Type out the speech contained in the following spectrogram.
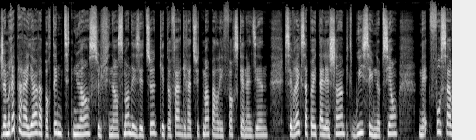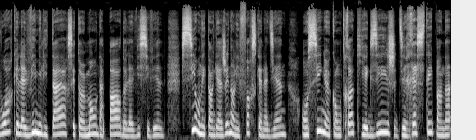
J'aimerais par ailleurs apporter une petite nuance sur le financement des études qui est offert gratuitement par les forces canadiennes. C'est vrai que ça peut être alléchant, puis oui, c'est une option, mais faut savoir que la vie militaire, c'est un monde à part de la vie civile. Si on est engagé dans les forces canadiennes, on signe un contrat qui exige d'y rester pendant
